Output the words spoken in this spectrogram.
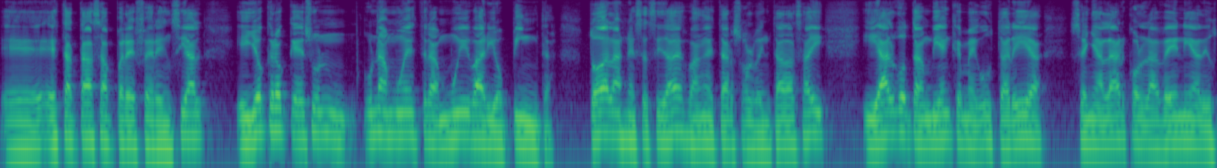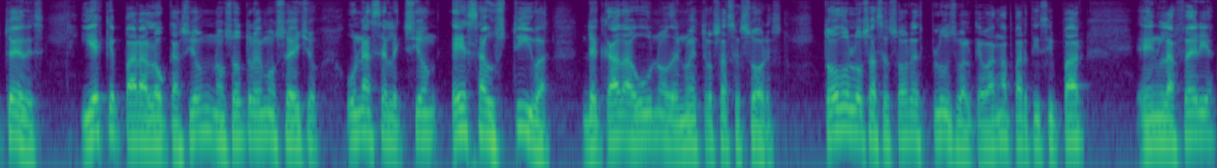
eh, esta tasa preferencial. Y yo creo que es un- una muestra muy variopinta. Todas las necesidades van a estar solventadas ahí. Y algo también que me gustaría señalar con la venia de ustedes y es que para la ocasión nosotros hemos hecho una selección exhaustiva de cada uno de nuestros asesores. Todos los asesores Plusval que van a participar en la feria,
